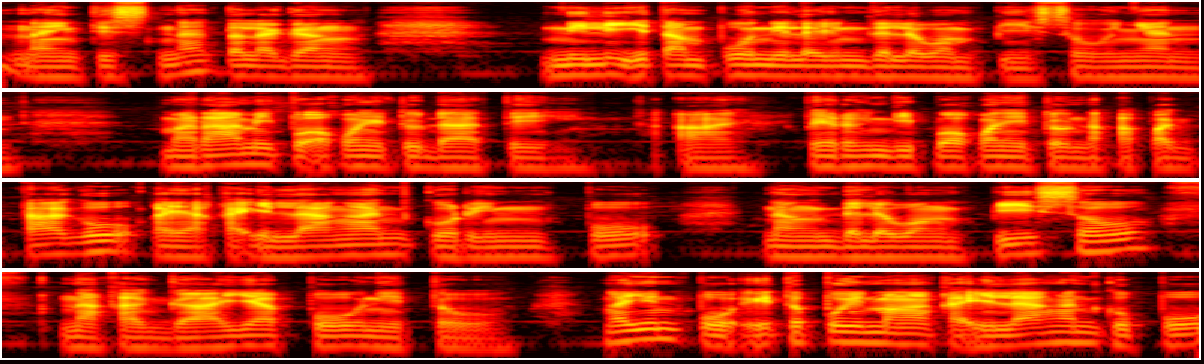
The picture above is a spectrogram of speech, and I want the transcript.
90s na, talagang niliitan po nila yung dalawang piso niyan. Marami po ako nito dati. Uh, pero hindi po ako nito nakapagtago kaya kailangan ko rin po ng dalawang piso na kagaya po nito. Ngayon po, ito po yung mga kailangan ko po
